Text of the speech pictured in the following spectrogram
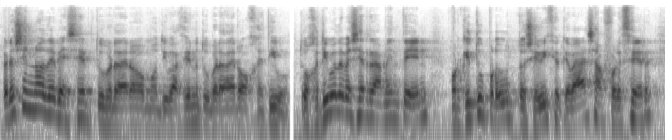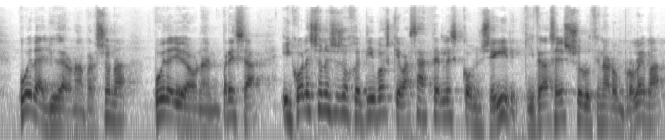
Pero ese no debe ser tu verdadera motivación o tu verdadero objetivo. Tu objetivo debe ser realmente en por qué tu producto o servicio que vayas a ofrecer puede ayudar a una persona, puede ayudar a una empresa y cuáles son esos objetivos que vas a hacerles conseguir. Quizás es solucionar un problema,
